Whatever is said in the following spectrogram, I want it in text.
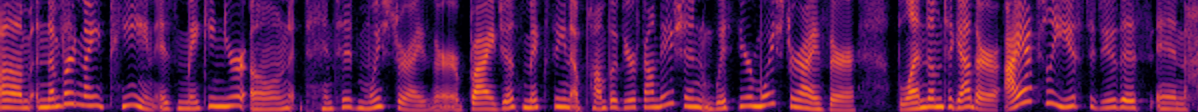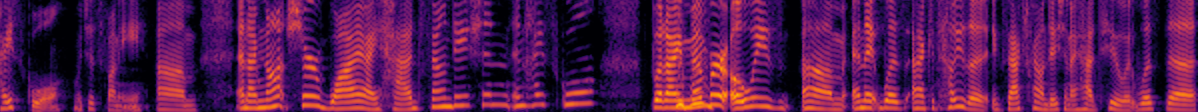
Um, number 19 is making your own tinted moisturizer by just mixing a pump of your foundation with your moisturizer. Blend them together. I actually used to do this in high school, which is funny. Um, and I'm not sure why I had foundation in high school, but I Mhm. remember always um and it was and I could tell you the exact foundation I had too. It was the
